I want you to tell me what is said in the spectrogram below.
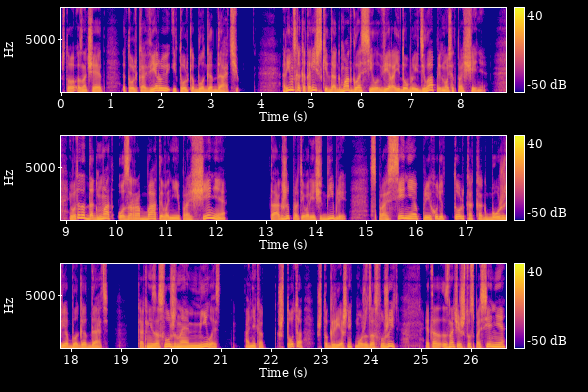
что означает только верою и только благодатью. Римско-католический догмат гласил, вера и добрые дела приносят прощение. И вот этот догмат о зарабатывании прощения также противоречит Библии. Спасение приходит только как Божья благодать, как незаслуженная милость, а не как что-то, что грешник может заслужить. Это значит, что спасение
